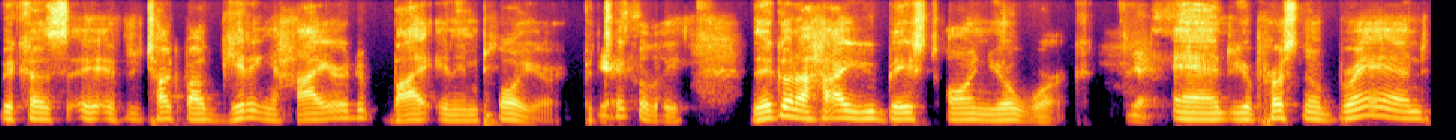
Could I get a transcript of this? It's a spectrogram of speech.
because if you talk about getting hired by an employer, particularly, yes. they're going to hire you based on your work. Yes. And your personal brand,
